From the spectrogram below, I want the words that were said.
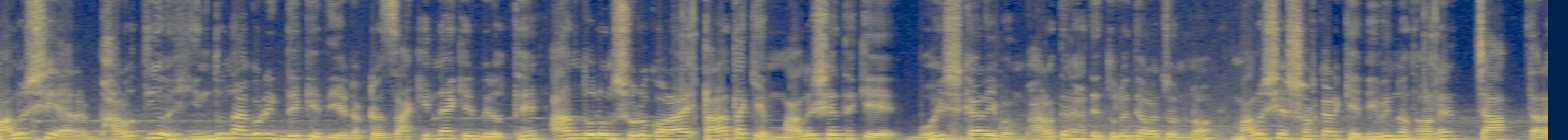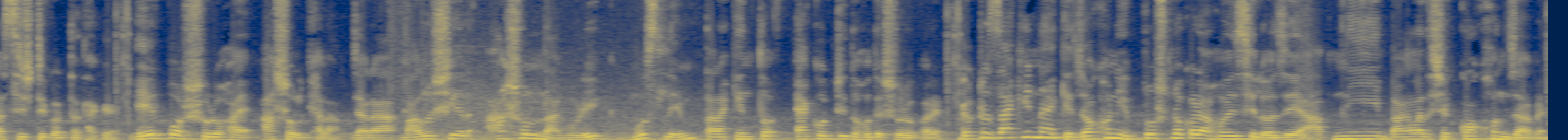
মালয়েশিয়ার ভারতীয় হিন্দু নাগরিকদেরকে দিয়ে ডক্টর জাকির নায়কের বিরুদ্ধে আন্দোলন শুরু করায় তারা তাকে মালয়েশিয়া থেকে বহিষ্কার এবং ভারতের হাতে তুলে দেওয়ার জন্য মালয়েশিয়ার সরকারকে বিভিন্ন ধরনের চাপ তারা সৃষ্টি করতে থাকে। এরপর শুরু হয় আসল খেলা, যারা মালয়েশিয়ার আসল নাগরিক মুসলিম, তারা কিন্তু একত্রিত হতে শুরু করে। ডক্টর জাকির নায়ককে যখনই প্রশ্ন করা হয়েছিল যে আপনি বাংলাদেশে কখন যাবেন,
